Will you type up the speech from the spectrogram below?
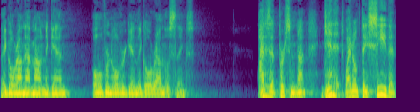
They go around that mountain again, over and over again, they go around those things. Why does that person not get it? Why don't they see that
